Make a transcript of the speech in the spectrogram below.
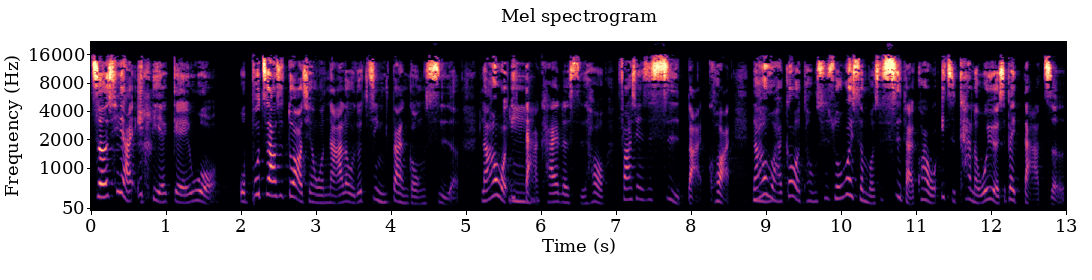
折起来一叠给我，我不知道是多少钱，我拿了我就进办公室了。然后我一打开的时候，发现是四百块。然后我还跟我同事说，为什么是四百块？我一直看了，我以为是被打折。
